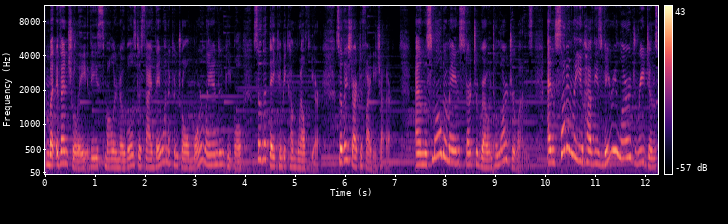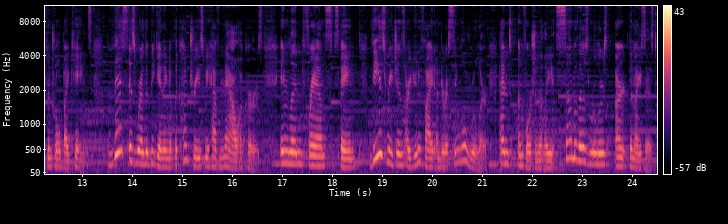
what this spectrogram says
But eventually, these smaller nobles decide they want to control more land and people so that they can become wealthier. So they start to fight each other. And the small domains start to grow into larger ones. And suddenly you have these very large regions controlled by kings. This is where the beginning of the countries we have now occurs. England, France, Spain. These regions are unified under a single ruler and unfortunately, some of those rulers aren't the nicest,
